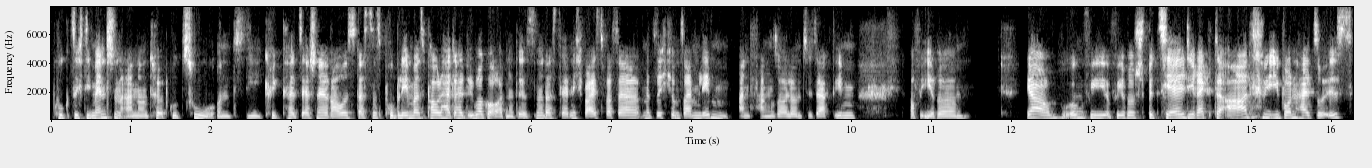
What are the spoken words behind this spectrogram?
guckt sich die Menschen an und hört gut zu. Und die kriegt halt sehr schnell raus, dass das Problem, was Paul hat, halt übergeordnet ist, ne? dass der nicht weiß, was er mit sich und seinem Leben anfangen soll. Und sie sagt ihm auf ihre ja, irgendwie auf ihre speziell direkte Art, wie Yvonne halt so ist,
